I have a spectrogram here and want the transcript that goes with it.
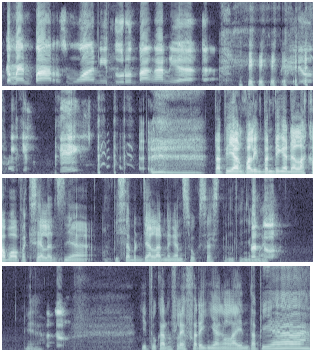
Kemenpar semua nih turun tangan ya make it big. Tapi yang paling penting adalah Cup of Excellence-nya bisa berjalan dengan sukses tentunya, Mike. Betul, Ya. betul. Itu kan flavoring yang lain, tapi ya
